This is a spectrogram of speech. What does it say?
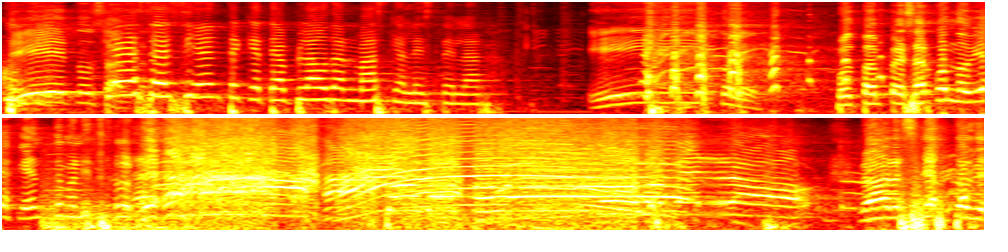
puede? Sí, tú ¿Qué se siente que te aplaudan más que al estelar? Híjole. Pues para empezar cuando había gente, manito. No, no es cierto. sí,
